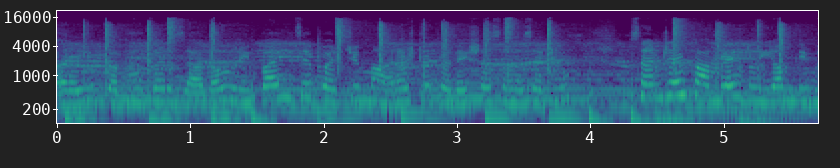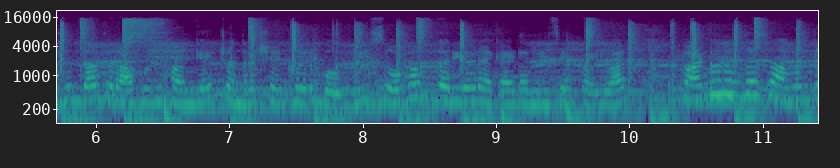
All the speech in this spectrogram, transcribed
अरळी प्रभाकर जाधव रिपाईचे पश्चिम महाराष्ट्र प्रदेश सहसचिव संजय कांबळे दुय्यम निबंधक राहुल हंगे चंद्रशेखर गोपी सोहम करिअर अकॅडमीचे पैलवान पांडुरंग सावंत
